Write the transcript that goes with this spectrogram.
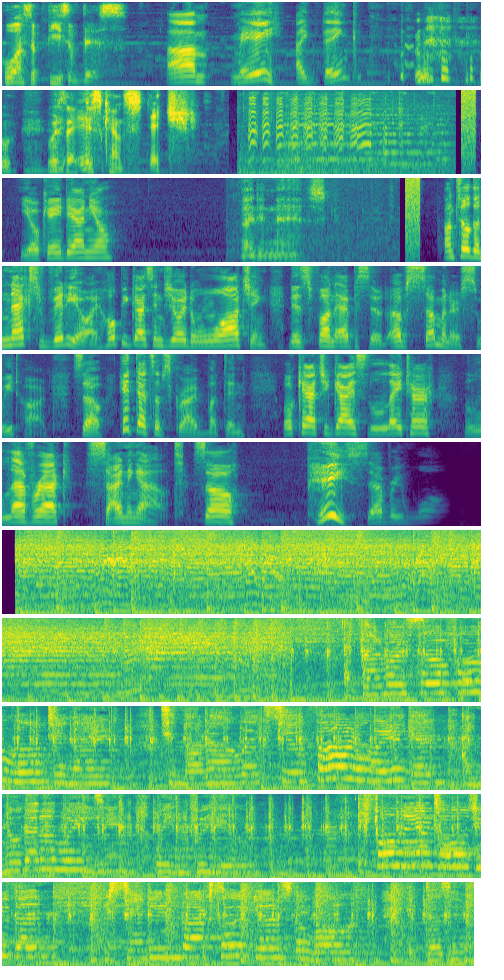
Who wants a piece of this? um, me, I think. What is that? Discount Stitch? You okay, Daniel? I didn't ask. Until the next video, I hope you guys enjoyed watching this fun episode of Summoner Sweetheart. So, hit that subscribe button. We'll catch you guys later. Lehvorak signing out. So, peace, everyone. You. If only I told you then. You're standing against the wall. It doesn't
